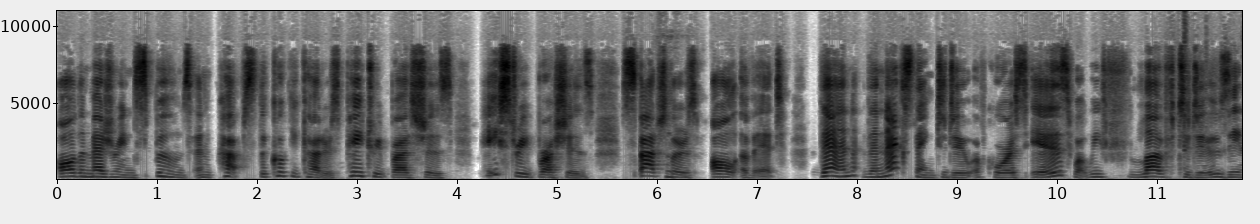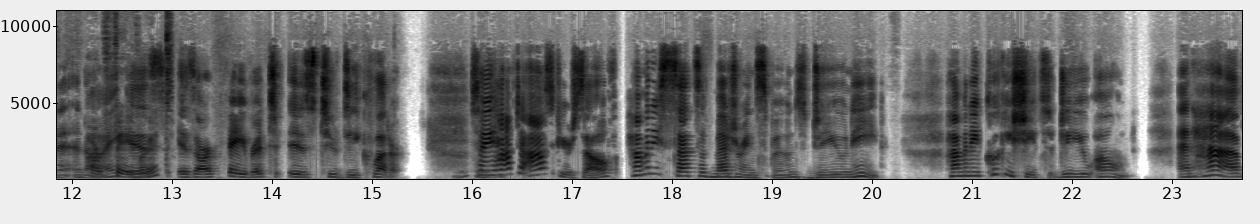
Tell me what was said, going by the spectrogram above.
all the measuring spoons and cups, the cookie cutters, pastry brushes, pastry brushes, spatulas, all of it. Then the next thing to do, of course, is what we f- love to do, Zena and Our I, is, favorite. is our favorite is to declutter. So mm-hmm. you have to ask yourself, how many sets of measuring spoons do you need? How many cookie sheets do you own? And have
